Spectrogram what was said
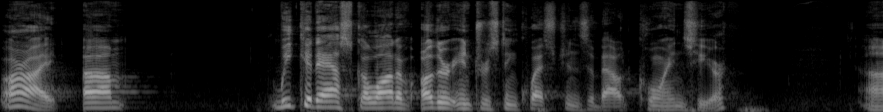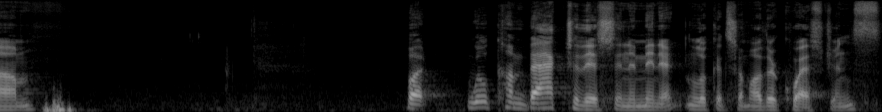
All right. Um, we could ask a lot of other interesting questions about coins here. Um, but we'll come back to this in a minute and look at some other questions.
